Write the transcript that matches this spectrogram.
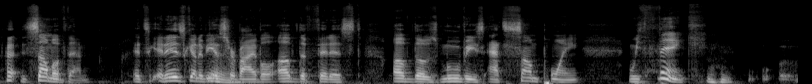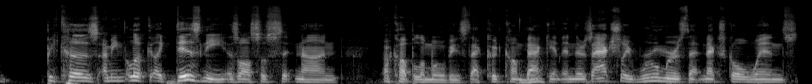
some of them. It's it is going to be a survival of the fittest of those movies at some point. We think mm-hmm. because I mean, look, like Disney is also sitting on a couple of movies that could come back in, and there's actually rumors that Next Goal Wins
